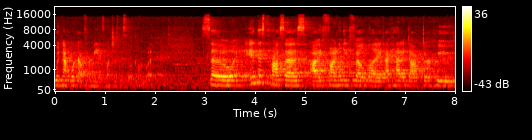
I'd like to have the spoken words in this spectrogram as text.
would not work out for me as much as the silicone. So in this process, I finally felt like I had a doctor who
